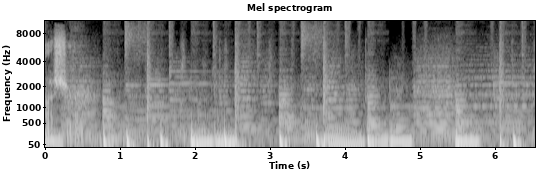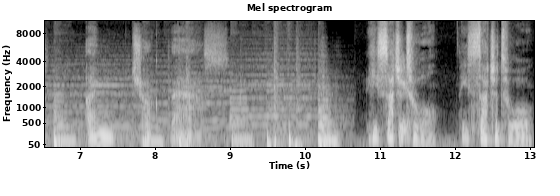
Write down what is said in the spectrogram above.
usher? I'm Chuck Bass. he's such a tool. He's such a tool.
